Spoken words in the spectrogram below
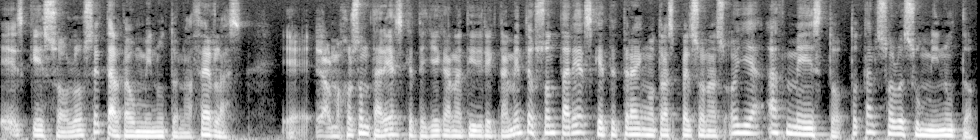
es que solo se tarda un minuto en hacerlas. Eh, a lo mejor son tareas que te llegan a ti directamente o son tareas que te traen otras personas. Oye, hazme esto. Total, solo es un minuto.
